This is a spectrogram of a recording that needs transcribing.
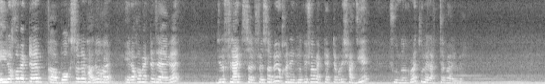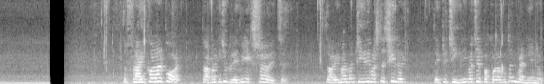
এইরকম একটা বক্স হলে ভালো হয়। এরকম একটা জায়গায় যেটা ফ্ল্যাট সারফেস হবে, ওখানে এগুলোকে সব একটা একটা করে সাজিয়ে সুন্দর করে তুলে রাখতে পারবে। তো ফ্রাই করার পর তো আমার কিছু গ্রেভি এক্সট্রা হয়েছে। তো আমি ভাবলাম চিংড়ি মাছ তো ছিলই, তো একটু চিংড়ি মাছের পকোড়া মতন বানিয়ে নেব।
